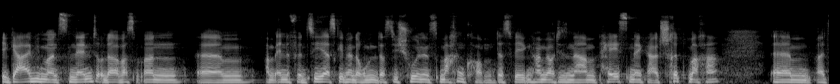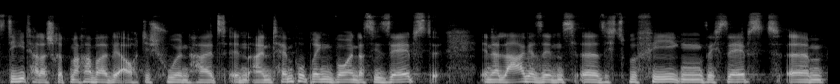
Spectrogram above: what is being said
egal wie man es nennt oder was man ähm, am Ende für ein Ziel hat, es geht mir darum, dass die Schulen ins Machen kommen. Deswegen haben wir auch diesen Namen Pacemaker als Schrittmacher, ähm, als digitaler Schrittmacher, weil wir auch die Schulen halt in ein Tempo bringen wollen, dass sie selbst in der Lage sind, äh, sich zu befähigen, sich selbst ähm,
